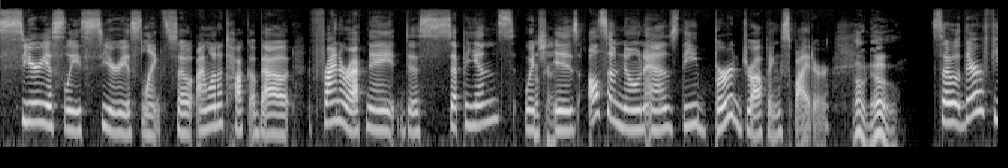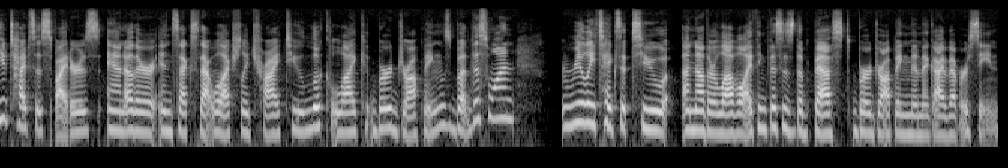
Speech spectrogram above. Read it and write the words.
seriously serious length. So I want to talk about Phrynorachne decipiens, which Okay. is also known as the bird dropping spider. Oh no. So there are a few types of spiders and other insects that will actually try to look like bird droppings, but this one really takes it to another level. I think this is the best bird dropping mimic I've ever seen.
